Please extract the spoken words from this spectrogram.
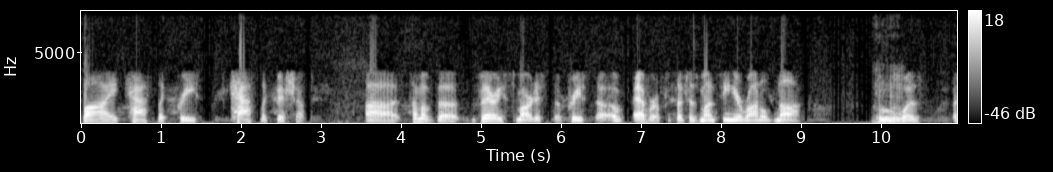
by Catholic priests, Catholic bishops. Uh, some of the very smartest uh, priests uh, of ever, such as Monsignor Ronald Knox, who was a,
